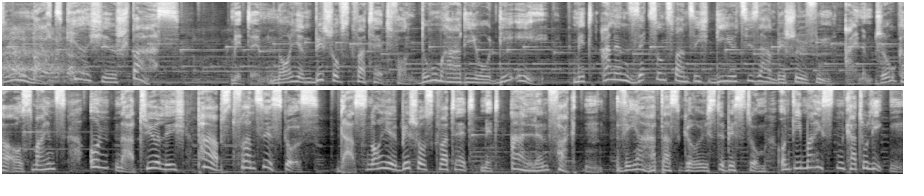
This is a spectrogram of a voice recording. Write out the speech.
So macht Kirche Spaß. Mit dem neuen Bischofsquartett von domradio.de. Mit allen 26 Diözesanbischöfen, einem Joker aus Mainz und natürlich Papst Franziskus. Das neue Bischofsquartett mit allen Fakten. Wer hat das größte Bistum und die meisten Katholiken?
